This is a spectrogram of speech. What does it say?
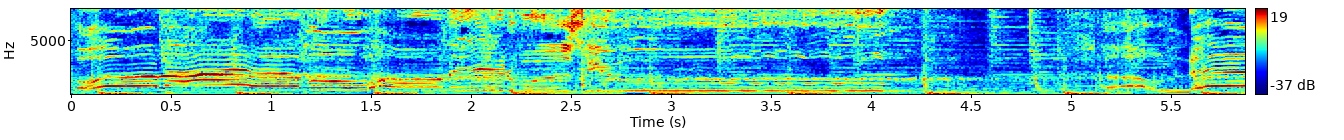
All I ever wanted was you. I'll never.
